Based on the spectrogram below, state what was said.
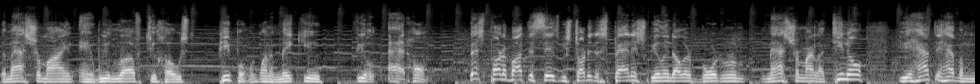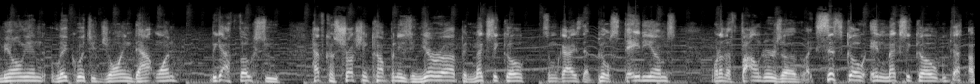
the mastermind and we love to host people. We want to make you feel at home. Best part about this is we started the Spanish billion dollar boardroom mastermind Latino. You have to have a million liquid to join that one. We got folks who have construction companies in Europe and Mexico, some guys that build stadiums, one of the founders of like Cisco in Mexico. We got a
